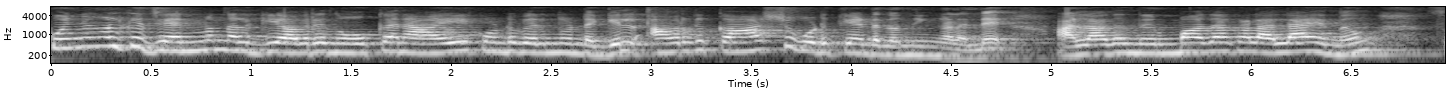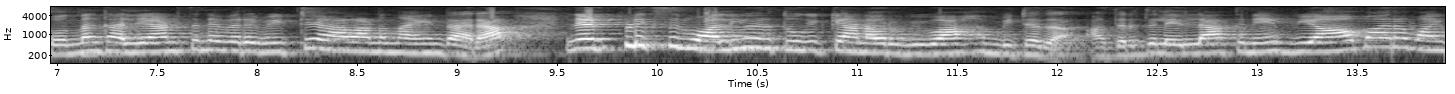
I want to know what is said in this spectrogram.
കുഞ്ഞുങ്ങൾക്ക് ജന്മം നൽകി അവരെ നോക്കാൻ ആയെ കൊണ്ടുവരുന്നുണ്ടെങ്കിൽ അവർക്ക് കാശ് കൊടുക്കേണ്ടത് നിങ്ങളല്ലേ? അല്ലാതെ നിർമ്മാതാക്കളല്ല എന്നും സ്വന്തം കല്യാണത്തിന് വരെ വിറ്റയാളാണ് നയൻതാര. നെറ്റ്ഫ്ലിക്സിൽ വലിയൊരു തുകയ്ക്കാണ് അവർ വിവാഹം വിറ്റത്. അത്തരത്തിൽ എല്ലാത്തിനെയും വ്യാപാരമായി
